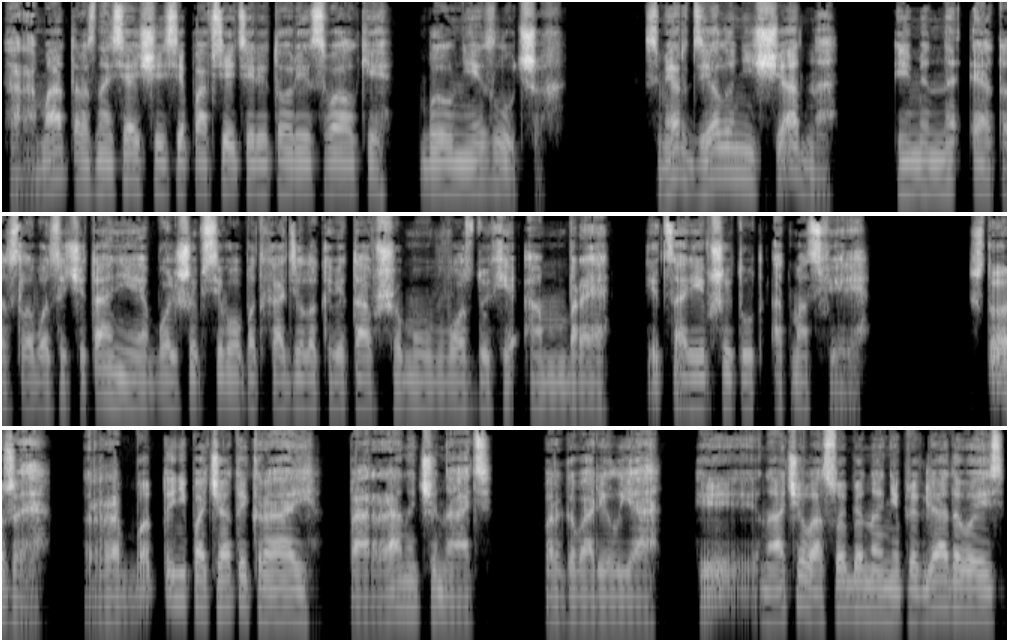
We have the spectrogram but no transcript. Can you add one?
аромат, разносящийся по всей территории свалки, был не из лучших? Смерть дела нещадна. Именно это словосочетание больше всего подходило к витавшему в воздухе амбре и царившей тут атмосфере. «Что же, работа непочатый край, пора начинать», — проговорил я, и начал, особенно не приглядываясь,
